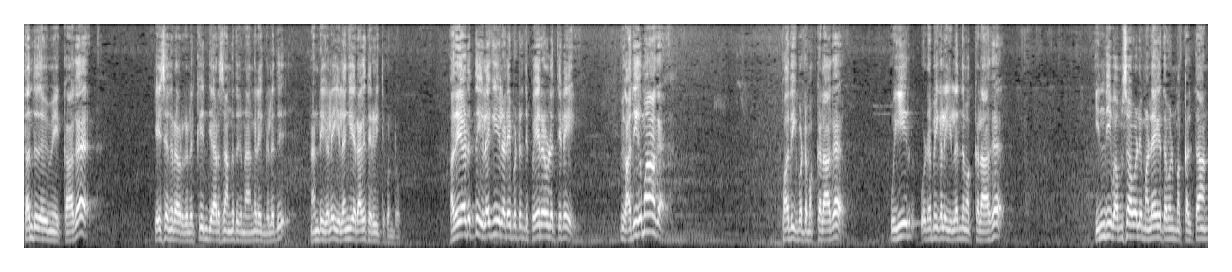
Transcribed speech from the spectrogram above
தந்துதவிமைக்காக ஜெய்சங்கர் அவர்களுக்கு இந்திய அரசாங்கத்துக்கு நாங்கள் எங்களது நன்றிகளை இலங்கையராக தெரிவித்துக் கொண்டோம். அதையடுத்து இலங்கையில் நடைபெற்ற இந்த பேரழிவத்திலே மிக அதிகமாக பாதிக்கப்பட்ட மக்களாக உயிர் உடைமைகளை இழந்த மக்களாக இந்தி வம்சாவளி மலையக தமிழ் மக்கள் தான்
